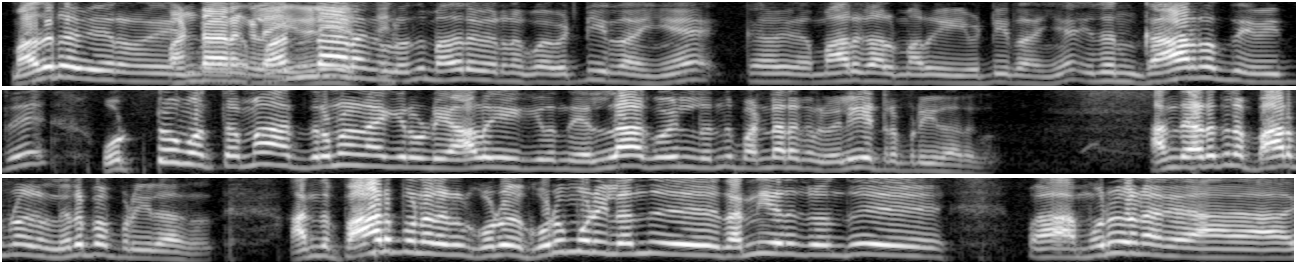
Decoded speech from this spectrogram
மதுரை வீரனை பண்டாரங்களை வந்து மதுரை வீரனை வெட்டிடுறாங்க. மார்கால் மார்கை வெட்டிடுறாங்க. இதன் காரணத்தை வைத்து ஒட்டுமொத்தமா திருமணநாயக்கருடைய ஆளுகைக்கு இருந்த எல்லா கோயிலிருந்து பண்டாரங்கள் வெளியேற்றப்படுகிறார்கள். அந்த இடத்துல பார்ப்பனர்கள் நிரப்பப்படுகிறார்கள். அந்த பார்ப்பனர்கள் கொடு கொடுமுடியிலேருந்து தண்ணி எடுத்துகிட்டு வந்து முருகனை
